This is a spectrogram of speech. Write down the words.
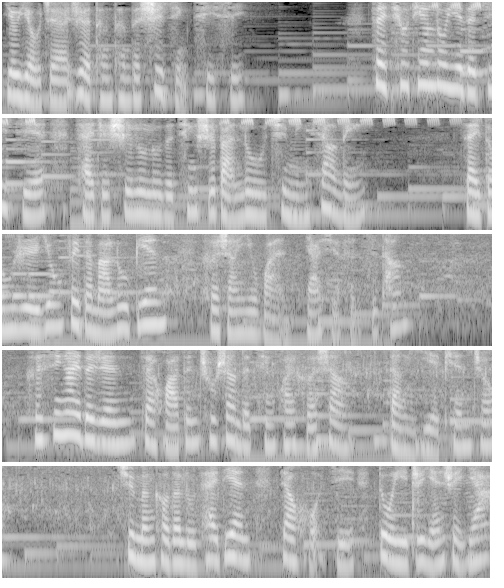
又有着热腾腾的市井气息。在秋天落叶的季节，踩着湿漉漉的青石板路去明孝陵；在冬日拥沸的马路边，喝上一碗鸭血粉丝汤；和心爱的人在华灯初上的秦淮河上荡一叶扁舟；去门口的卤菜店叫伙计剁一只盐水鸭。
